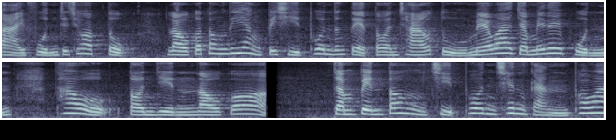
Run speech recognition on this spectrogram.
บ่ายฝนจะชอบตก เราก็ต้องเลี่ยงไปฉีดพ่นตั้งแต่ตอนเช้าตู่แม้ว่าจะไม่ได้ผลเท่าตอนเย็นเราก็จำเป็นต้องฉีดพ่นเช่นกัน เพราะว่า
